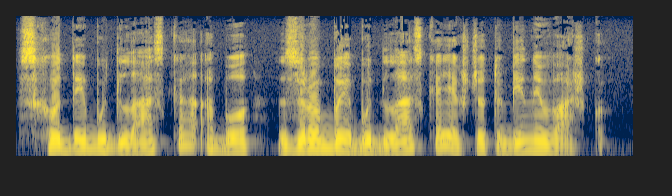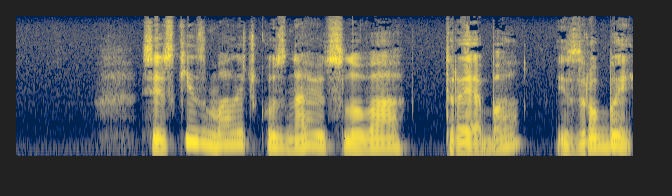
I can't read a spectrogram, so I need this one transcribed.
Сходи, будь ласка, або зроби, будь ласка, якщо тобі не важко. Сільські змалечку знають слова треба і зроби.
